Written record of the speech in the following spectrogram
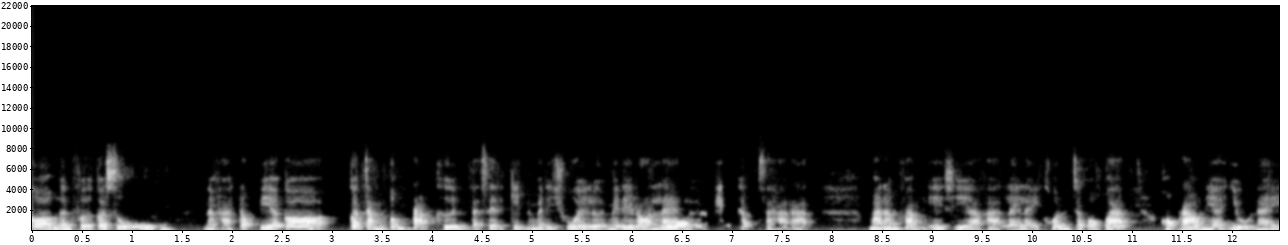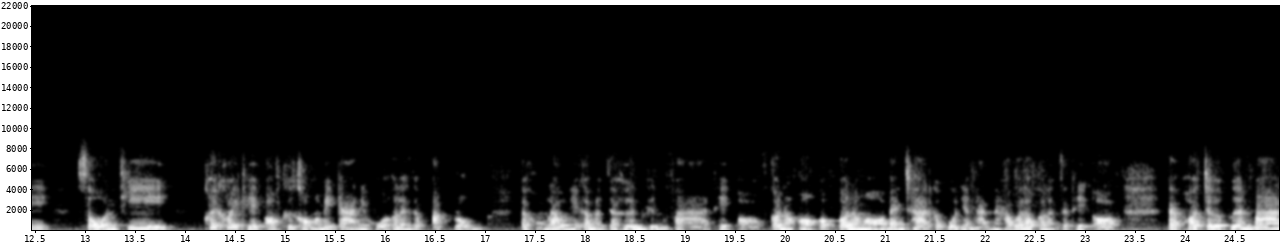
ก็เงินเฟอ้อก็สูงนะคะ ดอกเบี้ยก็ก็จำต้องปรับขึ้น แต่เศรษฐกิจไม่ได้ช่วยเลย ไม่ได้ร้อนแรงเลยเกับสหรัฐ มาทางฝั่งเอเชียค่ะ หลาย ๆ คนจะบอกว่าของเราเนี่ยอยู่ในโซนที่ ค่อยๆ take off คือของอเมริกาในหัวกำลังจะปรับลง แต่ของเราเนี่ยกำลังจะเหินขึ้นฟ้า take off กนงกนงแบงค์ชาติก็พูดอย่างนั้นนะคะ ว่าเรากำลังจะ take off แต่พอเจอเพื่อนบ้าน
